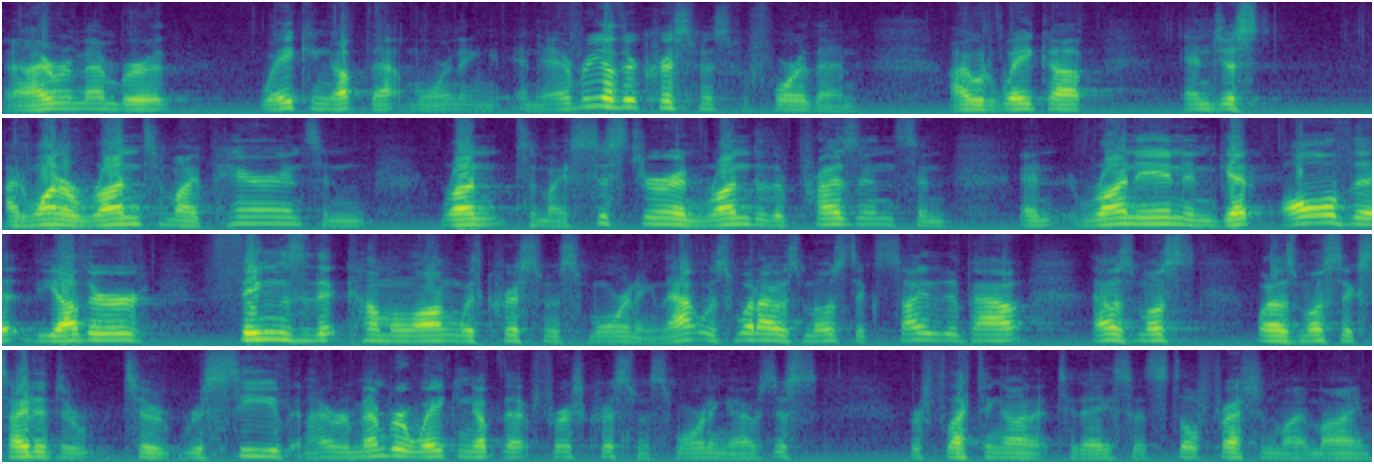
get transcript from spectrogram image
And I remember waking up that morning, and every other Christmas before then, I would wake up and just, I'd want to run to my parents and run to my sister and run to the presents and, and run in and get all the, the other things that come along with Christmas morning. That was what I was most excited about. That was most what I was most excited to, to receive. And I remember waking up that first Christmas morning. I was just reflecting on it today, so it's still fresh in my mind.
